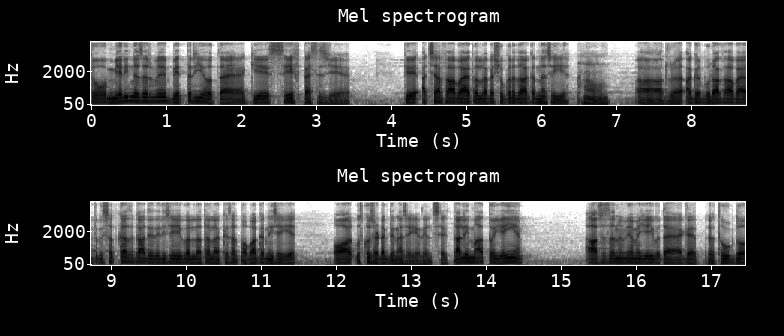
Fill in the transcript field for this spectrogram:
तो मेरी नज़र में बेहतर ये होता है कि सेफ़ पैसेज ये है। कि अच्छा ख्वाब आया तो अल्लाह का शुक्र अदा करना चाहिए। हाँ। और अगर बुरा ख्वाब आया तो कोई सदका सदका दे देनी चाहिए कोई अल्लाह ताला के साथ तौबा करनी चाहिए और उसको झटक देना चाहिए दिल से। तालीमात तो यही हैं। आपसे सन में भी हमें यही बताया है कि थूक दो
